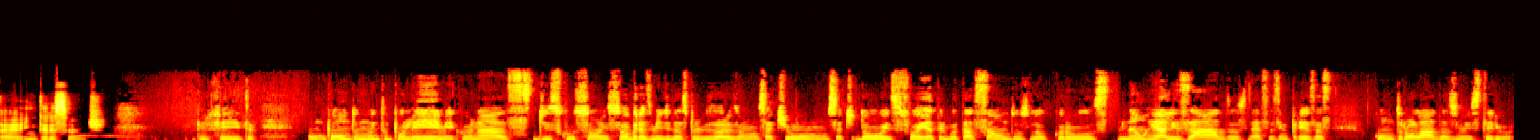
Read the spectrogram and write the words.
é, interessante. Perfeito. Um ponto muito polêmico nas discussões sobre as medidas provisórias 171, 172 foi a tributação dos lucros não realizados nessas empresas controladas no exterior.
